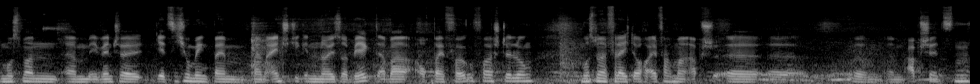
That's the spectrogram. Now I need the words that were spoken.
muss man ähm, eventuell jetzt nicht unbedingt beim, beim Einstieg in ein neues Objekt, aber auch bei Folgevorstellungen muss man vielleicht auch einfach mal absch äh, äh, äh, abschätzen,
